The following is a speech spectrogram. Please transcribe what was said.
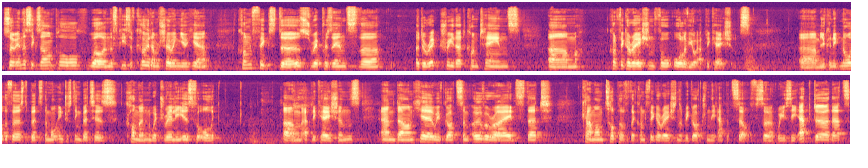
So in this example, well, in this piece of code I'm showing you here, config configs represents the, a directory that contains um, configuration for all of your applications. Um, you can ignore the first bit. The more interesting bit is common, which really is for all the um, applications. And down here, we've got some overrides that come on top of the configuration that we got from the app itself. So you see appdir, that's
